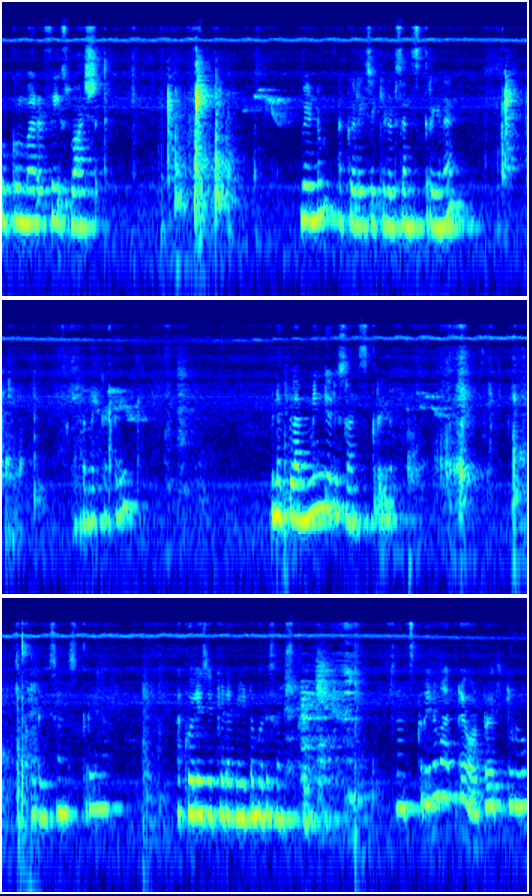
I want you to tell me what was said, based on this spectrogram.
cucumber face wash. വീണ്ടും അക്വലിജിക്കയുടെ ഒരു സൺസ്ക്രീന്. നിൽക്കട്ടെ പിന്നെ പ്ലമ്മിന്റെ ഒരു സൺസ്ക്രീനും. സൺസ്ക്രീന്. അക്വലിജിക്കയുടെ വീണ്ടും ഒരു സൺസ്ക്രീൻ സൺസ്ക്രീന് മാത്രമേ ഓർഡർ ചെയ്തിട്ടുള്ളൂ.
